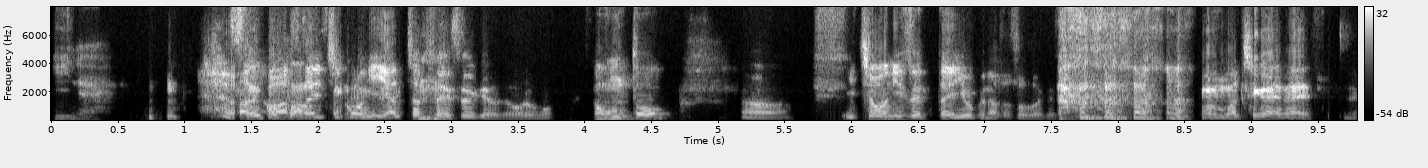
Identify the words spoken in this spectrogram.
いいね。そういうこ朝一コーヒーやっちゃったりするけどね、俺も。あ本当？うん。胃腸に絶対良くなさそうだけど。うん間違いないですね。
